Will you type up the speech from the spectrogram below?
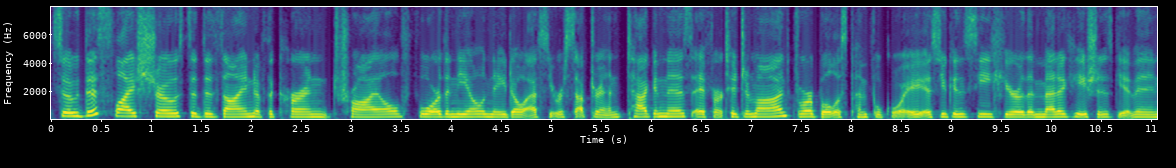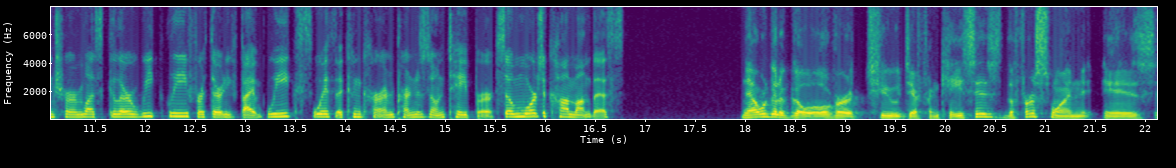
So this slide shows the design of the current trial for the neonatal Fc receptor antagonist efgartigimod for bullous pemphigoid. As you can see here, the medication is given intramuscular weekly for 35 weeks with a concurrent prednisone taper. So more to come on this. Now we're going to go over two different cases. The first one is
